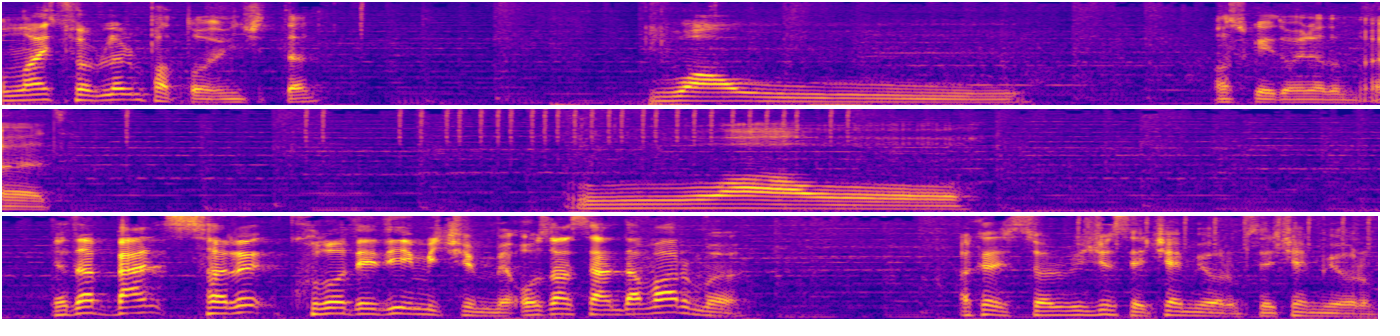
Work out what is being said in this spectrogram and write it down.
Online serverlar mı patladı cidden? Wow. Masquerade oynadım evet. Wow. Ya da ben sarı kulo dediğim için mi? Ozan sende var mı? Arkadaşlar Server Vision seçemiyorum seçemiyorum.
